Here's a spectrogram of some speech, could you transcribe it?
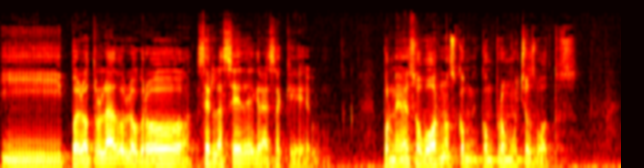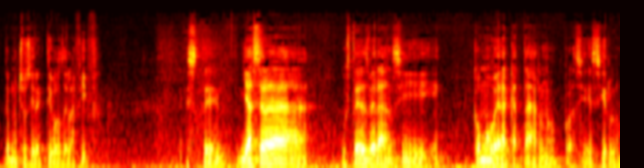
Y por el otro lado logró ser la sede gracias a que por medio de sobornos compró muchos votos de muchos directivos de la FIFA. Este, ya será, ustedes verán si, cómo ver a Qatar, ¿no? Por así decirlo.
